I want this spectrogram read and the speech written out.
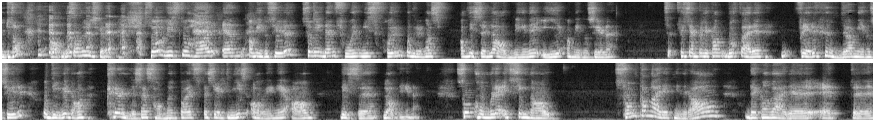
Ikke sant? Alle sammen husker det. Så hvis du har en aminosyre, så vil den få en viss form pga. Av disse ladningene i aminosyrene. For eksempel, det kan godt være flere hundre aminosyrer, og de vil da krølle seg sammen på et spesielt vis, avhengig av disse ladningene. Så kommer det et signal, som kan være et mineral, det kan være et, eh,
